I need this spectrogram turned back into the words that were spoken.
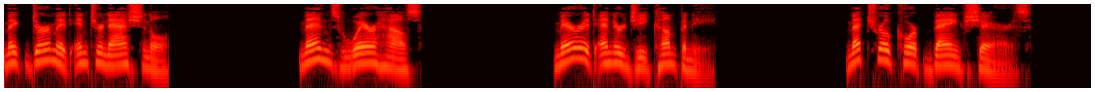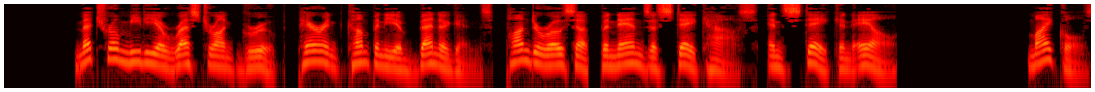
McDermott International. Men's Wearhouse. Merit Energy Company. Metrocorp Bancshares Metro Media Restaurant Group, parent company of Bennigan's, Ponderosa, Bonanza Steakhouse, and Steak and Ale. Michaels.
